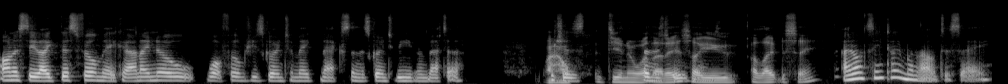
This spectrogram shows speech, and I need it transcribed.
honestly like this filmmaker and i know what film she's going to make next and it's going to be even better which Wow. is Do you know what that is? Finished? Are you allowed to say? i don't think i'm allowed to say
